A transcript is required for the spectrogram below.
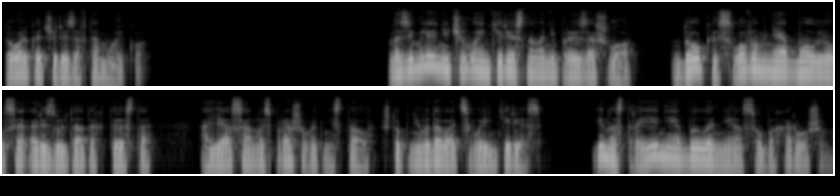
только через автомойку. На земле ничего интересного не произошло. Док и словом не обмолвился о результатах теста, а я сам и спрашивать не стал, чтоб не выдавать свой интерес. И настроение было не особо хорошим.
